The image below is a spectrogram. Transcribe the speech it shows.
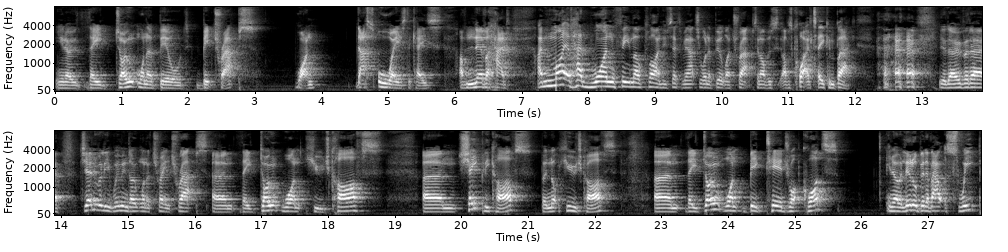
You know, they don't want to build big traps. One, that's always the case. I've never had. I might have had one female client who said to me, "I actually want to build my traps," and I was I was quite taken back. you know, but uh, generally, women don't want to train traps. Um, they don't want huge calves, um, shapely calves, but not huge calves. Um, they don't want big teardrop quads you know, a little bit of outer sweep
